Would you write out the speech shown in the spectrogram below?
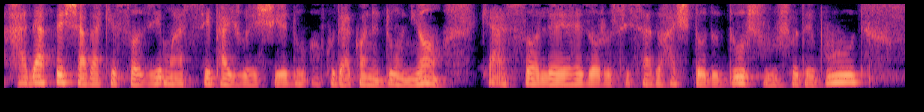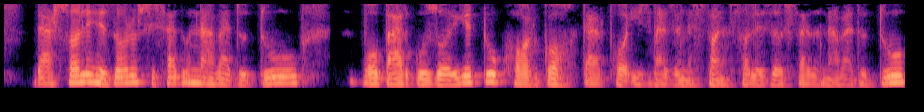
هدف شبکه سازی مؤسسه پژوهشی کودکان دنیا که از سال 1382 شروع شده بود در سال 1392 با برگزاری دو کارگاه در پاییز و زمستان سال 1392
